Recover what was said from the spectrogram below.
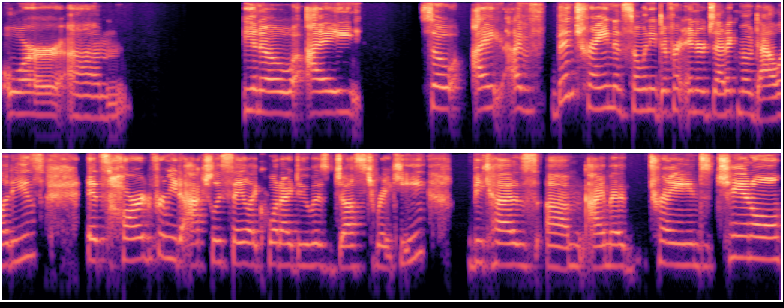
or um, you know, I so I I've been trained in so many different energetic modalities. It's hard for me to actually say like what I do is just Reiki because um, I'm a trained channel.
